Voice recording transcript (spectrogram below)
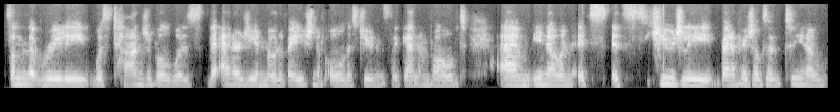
something that really was tangible was the energy and motivation of all the students that get involved. Um, you know, and it's it's hugely beneficial to, to you know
